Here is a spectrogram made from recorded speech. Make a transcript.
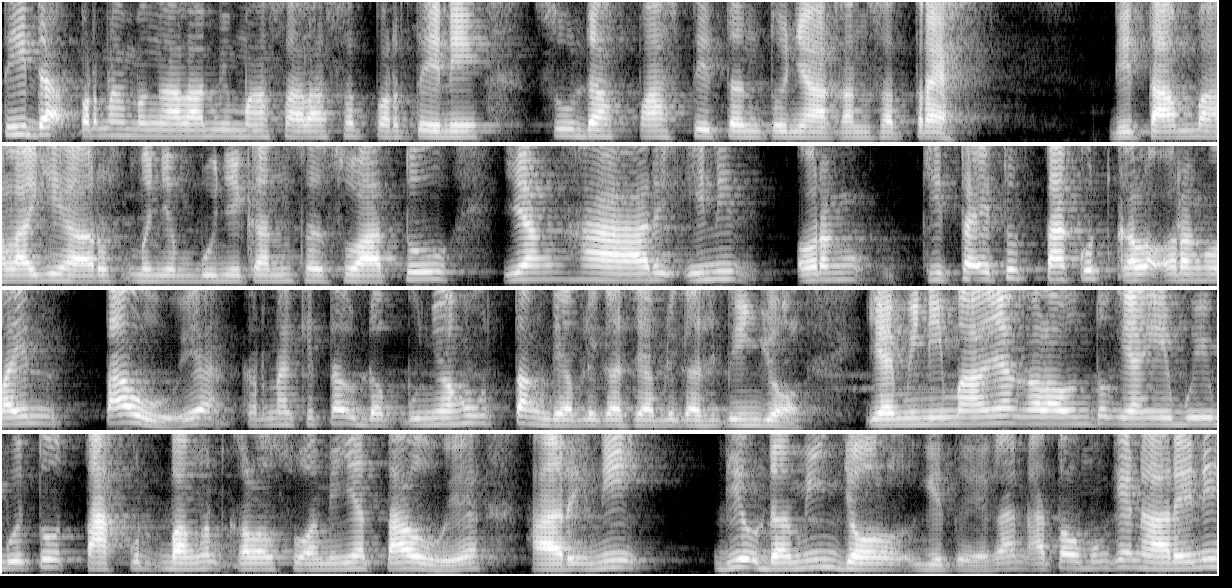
tidak pernah mengalami masalah seperti ini sudah pasti tentunya akan stres. Ditambah lagi harus menyembunyikan sesuatu yang hari ini orang kita itu takut kalau orang lain tahu ya karena kita udah punya hutang di aplikasi-aplikasi pinjol. Ya minimalnya kalau untuk yang ibu-ibu tuh takut banget kalau suaminya tahu ya hari ini dia udah minjol gitu ya kan atau mungkin hari ini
